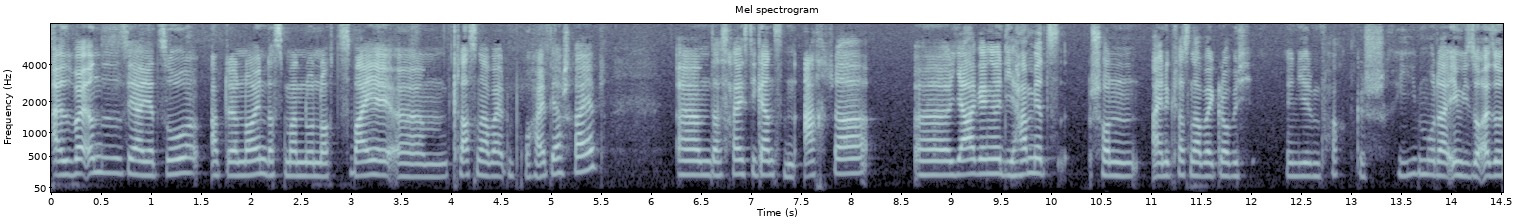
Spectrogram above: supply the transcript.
Also bei uns ist es ja jetzt so, ab der 9, dass man nur noch zwei ähm, Klassenarbeiten pro Halbjahr schreibt. Ähm, das heißt, die ganzen Achter-Jahrgänge, die haben jetzt schon eine Klassenarbeit, glaube ich, in jedem Fach geschrieben oder irgendwie so. Also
